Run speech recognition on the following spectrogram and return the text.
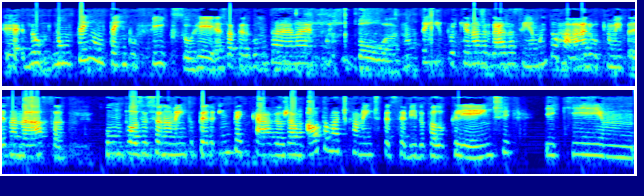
é, não, não tem um tempo fixo, Rê. Essa pergunta ela é muito boa. Não tem, porque na verdade assim é muito raro que uma empresa nasça com um posicionamento impecável, já automaticamente percebido pelo cliente e que hum,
